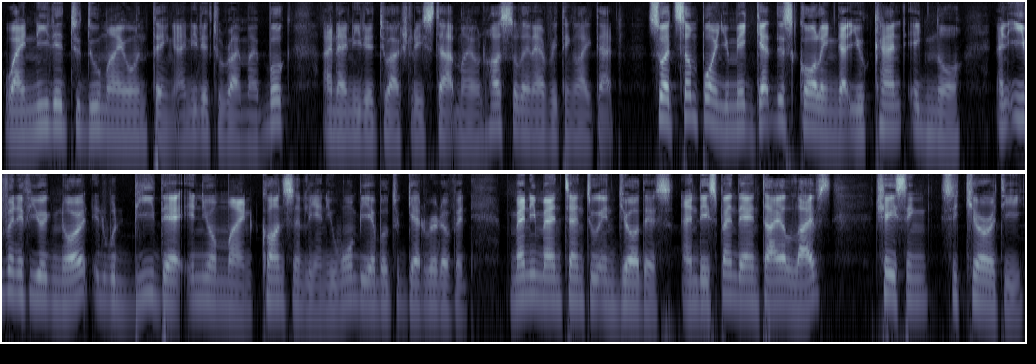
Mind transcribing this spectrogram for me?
where I needed to do my own thing. I needed to write my book and I needed to actually start my own hustle and everything like that. So at some point, you may get this calling that you can't ignore. And even if you ignore it, it would be there in your mind constantly and you won't be able to get rid of it. Many men tend to endure this and they spend their entire lives chasing security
